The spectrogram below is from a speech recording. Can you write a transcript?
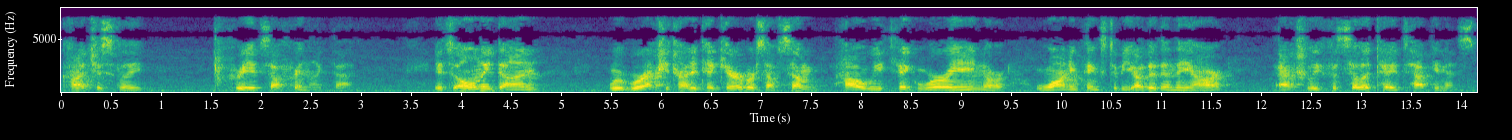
consciously creates suffering like that. It's only done, we're, we're actually trying to take care of ourselves. Somehow we think worrying or wanting things to be other than they are actually facilitates happiness.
